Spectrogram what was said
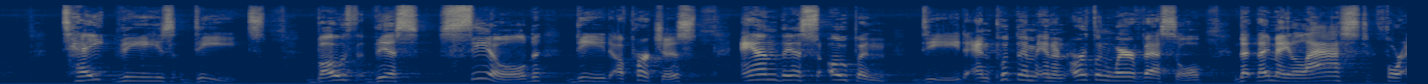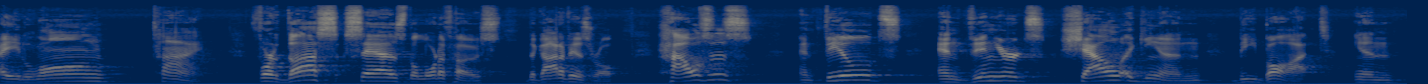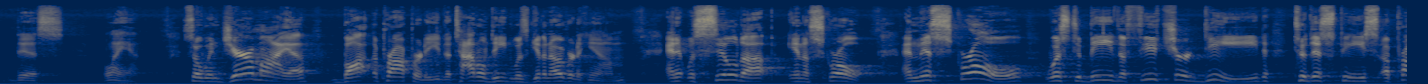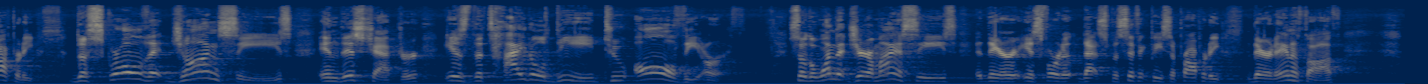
Take these deeds both this sealed deed of purchase and this open deed, and put them in an earthenware vessel that they may last for a long time. For thus says the Lord of hosts, the God of Israel houses and fields and vineyards shall again be bought in this land. So when Jeremiah bought the property, the title deed was given over to him, and it was sealed up in a scroll. And this scroll was to be the future deed to this piece of property. The scroll that John sees in this chapter is the title deed to all the earth. So the one that Jeremiah sees there is for that specific piece of property there at Anathoth.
